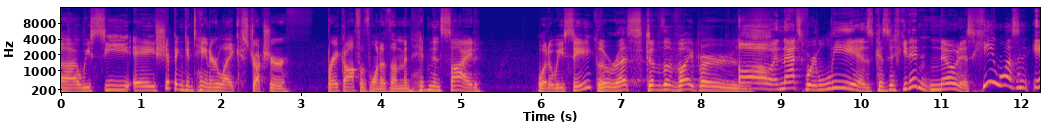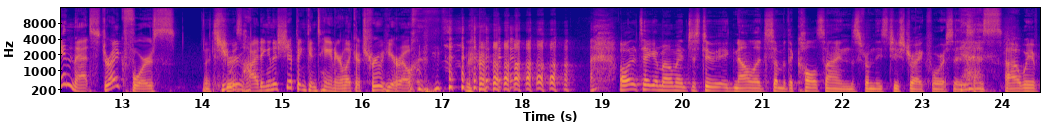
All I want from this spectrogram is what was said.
uh, we see a shipping container like structure break off of one of them, and hidden inside, what do we see? The rest of the Vipers. Oh, and that's where Lee is. Because if you didn't notice, he wasn't in that strike force. That's He true. was hiding in a shipping container like a true hero. I want to take a moment just to acknowledge some of the call signs from these two strike forces. Yes. Uh, we have,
